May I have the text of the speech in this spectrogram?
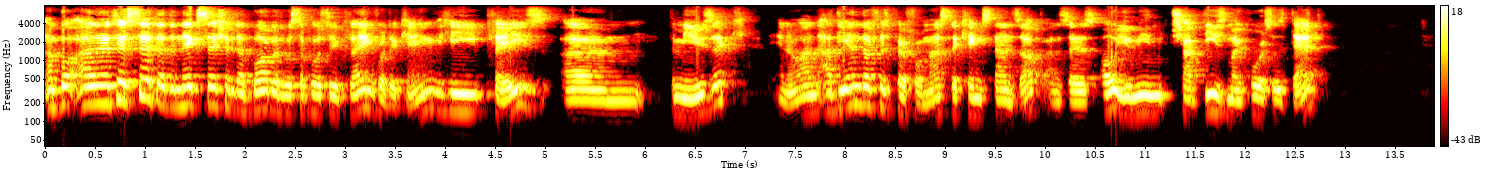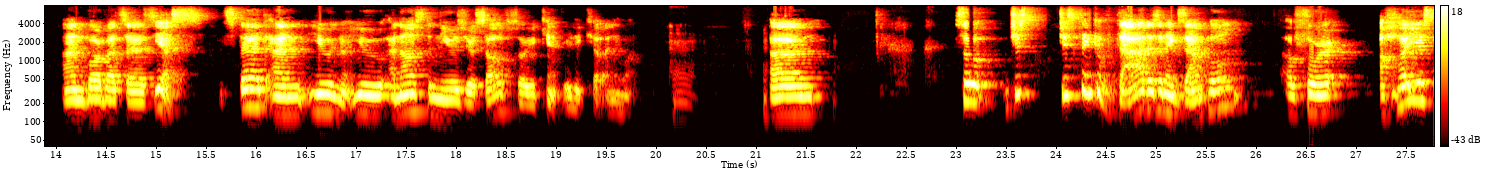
And, but, and it is said that the next session that Barbad was supposed to be playing for the king, he plays um, the music, you know, and at the end of his performance, the king stands up and says, "Oh, you mean Shabdiz, my horse, is dead?" And Barbad says, "Yes, it's dead, and you you, know, you announce the news yourself, so you can't really kill anyone." Mm. um, so just just think of that as an example of, for a highest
